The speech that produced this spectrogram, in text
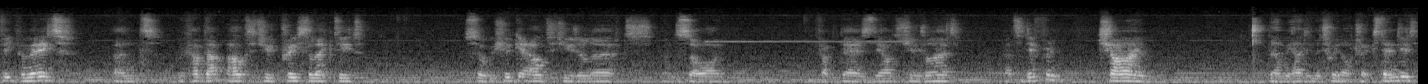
feet per minute and we've had that altitude pre-selected so we should get altitude alerts and so on. In fact there's the altitude alert. That's a different chime than we had in the Twin Otter Extended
